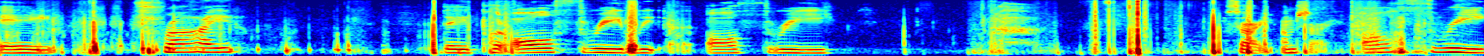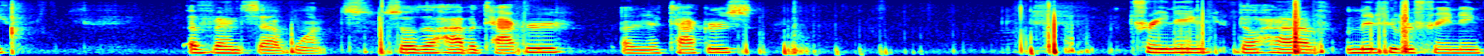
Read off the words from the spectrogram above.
a try. They put all three, all three. Sorry, I'm sorry. All three events at once. So they'll have attacker, attackers training, they'll have midfielders training,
